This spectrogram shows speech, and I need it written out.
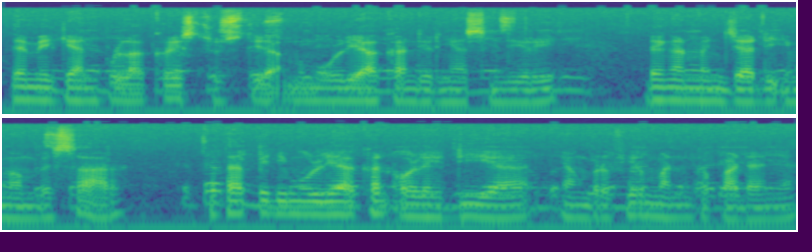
Demikian pula Kristus tidak memuliakan dirinya sendiri dengan menjadi imam besar, tetapi dimuliakan oleh Dia yang berfirman kepadanya,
